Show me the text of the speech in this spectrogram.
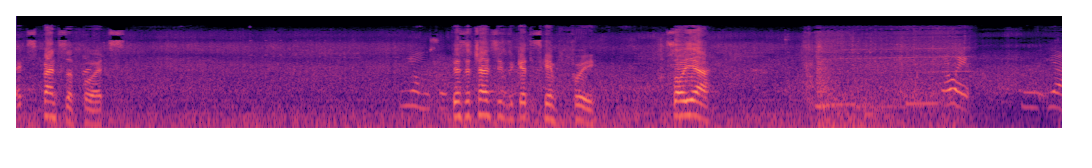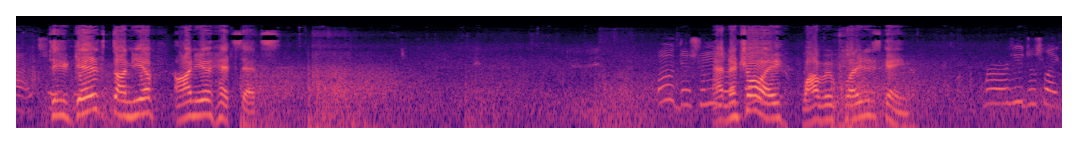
expensive for it. Did. There's a chance you to get this game for free. So yeah. Oh wait. Yeah. It's Do you get it on your on your headsets Oh, there's someone. and right enjoy while we're playing this game? Bro, he just like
